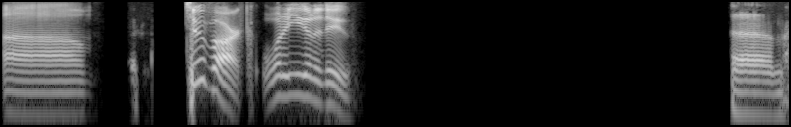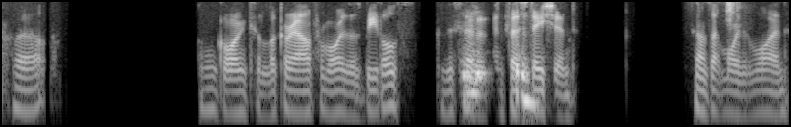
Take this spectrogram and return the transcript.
Um, Tuvark, what are you going to do? Um, well, I'm going to look around for more of those beetles. This had an infestation. Sounds like more than one.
